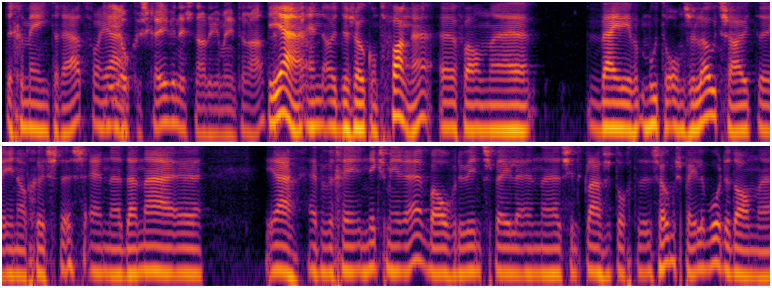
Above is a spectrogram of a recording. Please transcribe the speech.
de gemeenteraad. Van, Die ja, ook geschreven is naar de gemeenteraad. hè? ja, en eh, dus ook ontvangen eh, van eh, wij moeten onze loods uit eh, in augustus. En eh, daarna eh, ja, hebben we geen, niks meer, hè, behalve de winterspelen en eh Sinterklaasentocht uh, zomerspelen. Worden dan eh,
